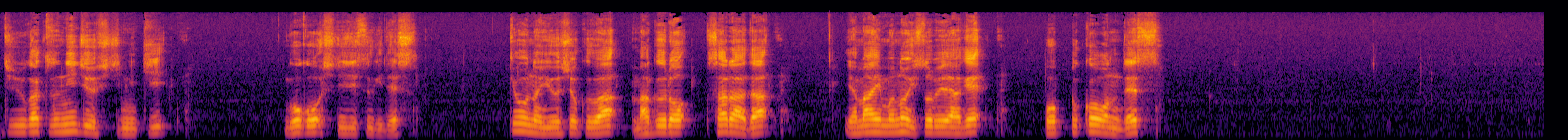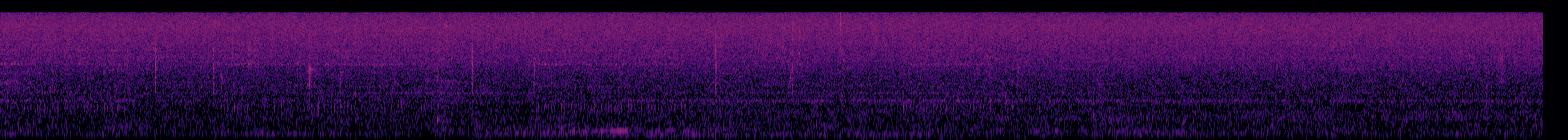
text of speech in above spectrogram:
10月27日午後7時過ぎです。今日の夕食はマグロ、サラダ、山芋の磯辺揚げ、ポップコーンです。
